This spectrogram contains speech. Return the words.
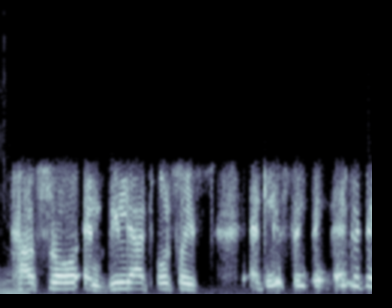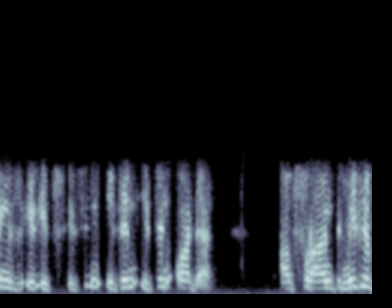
Yeah. Castro and Billiat also is at least everything is it's it's in, it's in it's in order. Up front, middle.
